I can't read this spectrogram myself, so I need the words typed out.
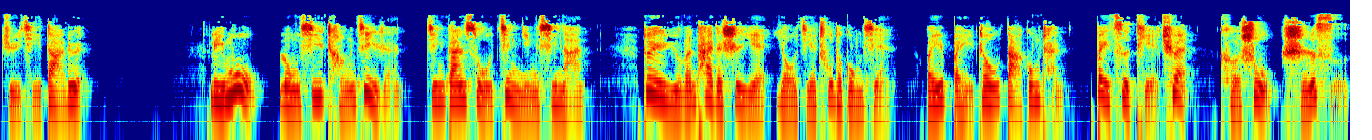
举其大略。李牧，陇西成纪人，今甘肃静宁西南，对宇文泰的事业有杰出的贡献，为北周大功臣，被赐铁券，可数十死。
